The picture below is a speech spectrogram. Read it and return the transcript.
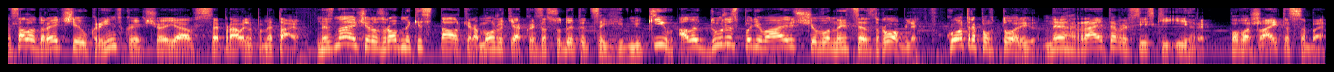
Писали, до речі, українською, якщо я все правильно пам'ятаю. Не знаю, чи розробники Сталкера можуть якось засудити цих гівнюків, але дуже сподіваюся, що вони це зроблять. Вкотре повторюю, не грайте в російські ігри, поважайте себе.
